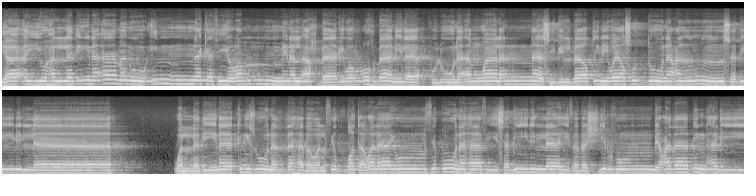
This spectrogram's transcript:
يا أيها الذين آمنوا إن كثيرا من الأحبار والرهبان ليأكلون أموال الناس بالباطل ويصدون عن سبيل الله والذين يكنزون الذهب والفضة ولا ينفقونها في سبيل الله فبشرهم بعذاب أليم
